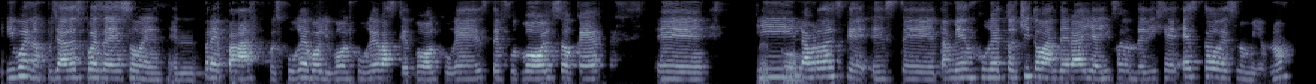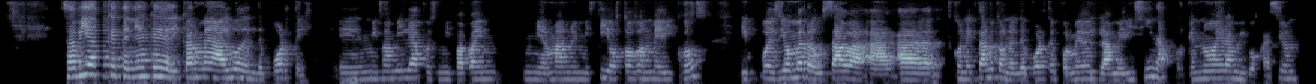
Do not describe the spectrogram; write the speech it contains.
y bueno, pues ya después de eso en, en, prepa, pues jugué voleibol, jugué basquetbol, jugué este fútbol, soccer. Eh, y la verdad es que este, también jugué Tochito Bandera y ahí fue donde dije, esto es lo mío, ¿no? Sabía que tenía que dedicarme a algo del deporte. En mi familia, pues mi papá y mi hermano y mis tíos, todos son médicos, y pues yo me rehusaba a, conectarme con el deporte por medio de la medicina, porque no era mi vocación.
